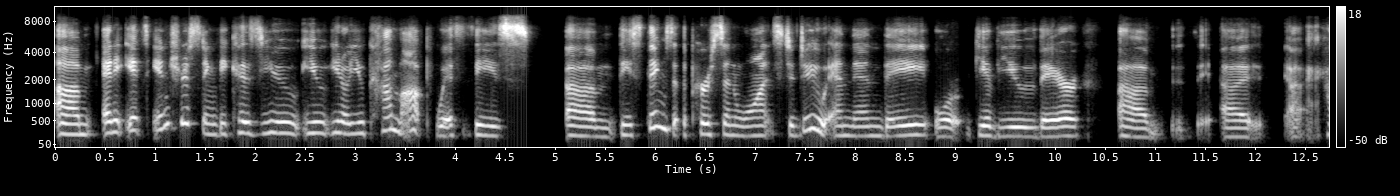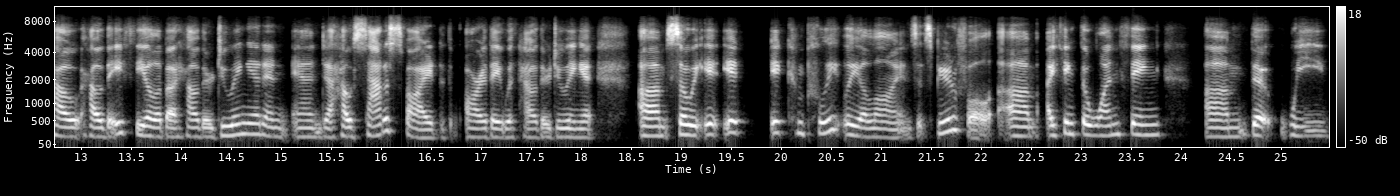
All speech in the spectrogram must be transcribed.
Um, and it, it's interesting because you you you know you come up with these um, these things that the person wants to do, and then they or give you their um, uh, uh, how how they feel about how they're doing it, and and uh, how satisfied are they with how they're doing it. Um, so it it it completely aligns. It's beautiful. Um, I think the one thing um, that we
